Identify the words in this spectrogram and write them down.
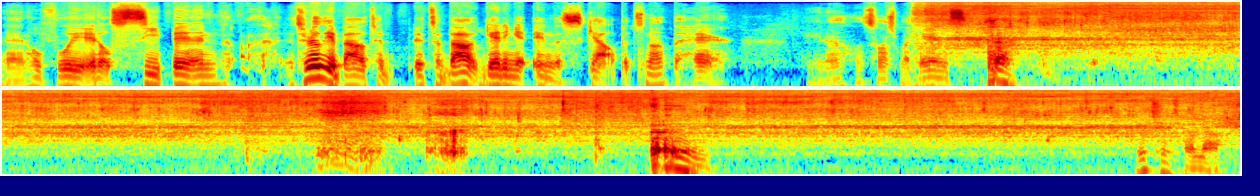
and hopefully it'll seep in. Uh, it's really about to, it's about getting it in the scalp. It's not the hair. You know, let's wash my hands. Let me my mouth.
